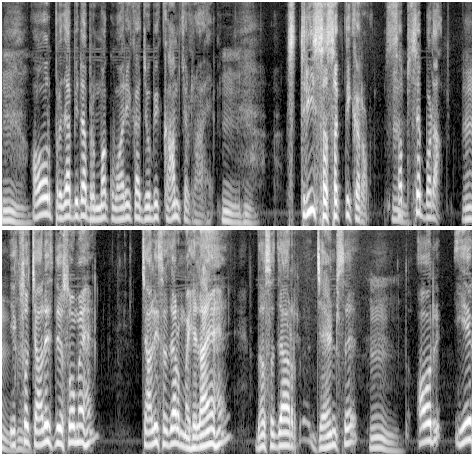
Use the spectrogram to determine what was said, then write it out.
हम्म, और प्रजापिता ब्रह्मा कुमारी का जो भी काम चल रहा है स्त्री सशक्तिकरण सबसे बड़ा। हम्म, 140 देशों में है। चालीस हज़ार महिलाएँ हैं। दस हज़ार जेंट्स है। हम्म, और ये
